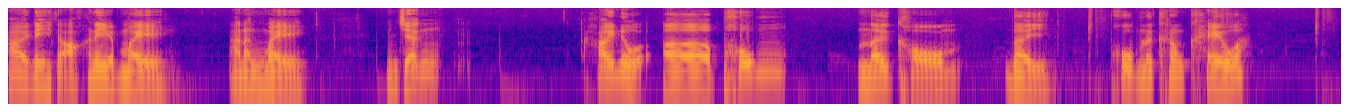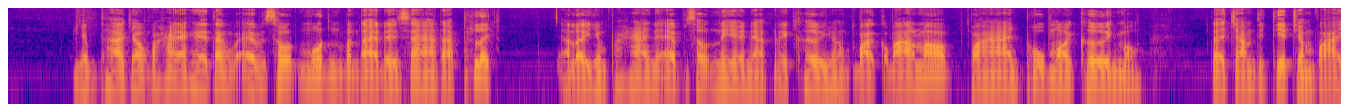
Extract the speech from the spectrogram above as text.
ហើយនេះបងប្អូនគ្នាមេអាហ្នឹងមេអញ្ចឹងហើយនោះអឺភូមិនៅក្រោមដីភូមិនៅក្នុងខេវ ខ្ញុំថាចង់បង្ហាញអ្នកគ្នាតាំងពីអេពីសូតមុនប៉ុន្តែដោយសារតែភ្លេចឥឡូវខ្ញុំបង្ហាញនៅអេពីសូតនេះឲ្យអ្នកគ្នាឃើញបើក្បាលមកបង្ហាញភូមិមកឃើញហ្មងតែចាំតិចទៀតចាំវាយ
